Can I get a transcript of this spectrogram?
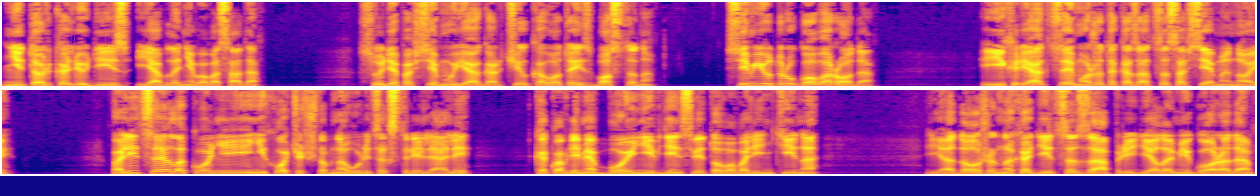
не только люди из яблоневого сада. Судя по всему, я огорчил кого-то из Бостона, семью другого рода. И их реакция может оказаться совсем иной. Полиция Лаконии не хочет, чтобы на улицах стреляли, как во время бойни в день Святого Валентина. Я должен находиться за пределами города.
